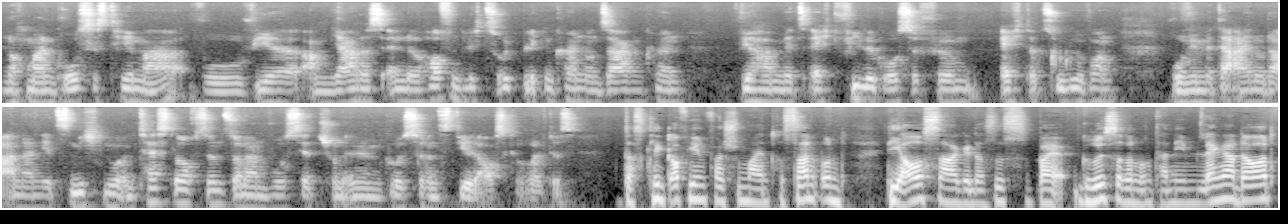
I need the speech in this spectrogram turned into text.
nochmal ein großes Thema, wo wir am Jahresende hoffentlich zurückblicken können und sagen können, wir haben jetzt echt viele große Firmen echt dazu gewonnen, wo wir mit der einen oder anderen jetzt nicht nur im Testlauf sind, sondern wo es jetzt schon in einem größeren Stil ausgerollt ist. Das klingt auf jeden Fall schon mal interessant und die Aussage, dass es bei größeren Unternehmen länger dauert,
